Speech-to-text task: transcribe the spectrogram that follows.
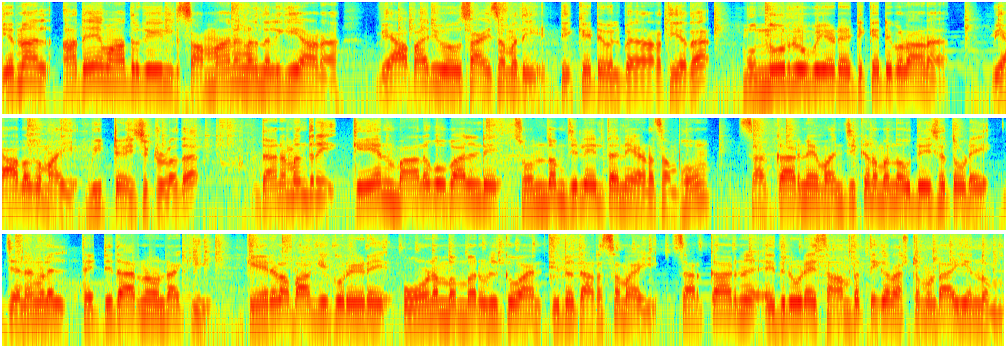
എന്നാൽ അതേ മാതൃകയിൽ സമ്മാനങ്ങൾ നൽകിയാണ് വ്യാപാരി വ്യവസായ സമിതി ടിക്കറ്റ് വിൽപ്പന നടത്തിയത്. മുന്നൂറ് രൂപയുടെ ടിക്കറ്റുകളാണ് വ്യാപകമായി വിറ്റഴിച്ചിട്ടുള്ളത്. ധനമന്ത്രി കെ എൻ ബാലഗോപാലിന്റെ സ്വന്തം ജില്ലയിൽ തന്നെയാണ് സംഭവം. സർക്കാരിനെ വഞ്ചിക്കണമെന്ന ഉദ്ദേശത്തോടെ ജനങ്ങളിൽ തെറ്റിദ്ധാരണ ഉണ്ടാക്കി കേരള ഭാഗ്യക്കുറിയുടെ ഓണം ബമ്പർ വിൽക്കുവാൻ ഇത് തടസ്സമായി. സർക്കാരിന് ഇതിലൂടെ സാമ്പത്തിക നഷ്ടമുണ്ടായി എന്നും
